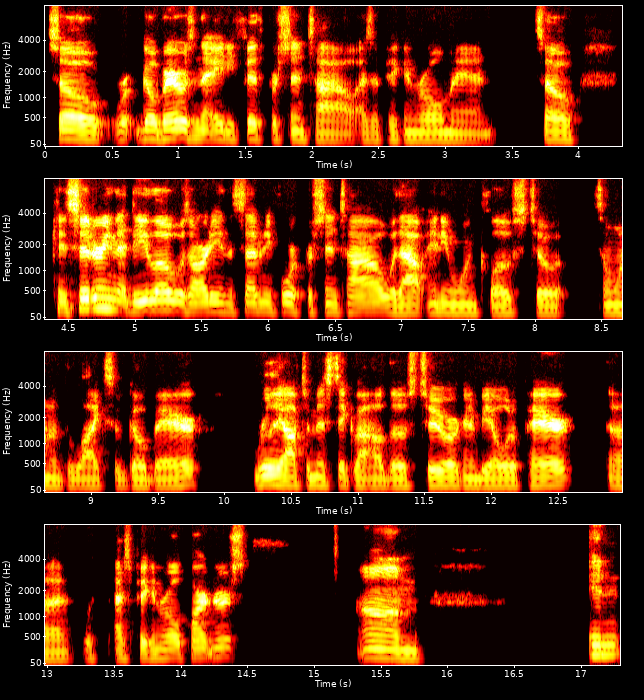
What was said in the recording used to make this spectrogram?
So Gobert was in the 85th percentile as a pick and roll man. So considering that D'Lo was already in the 74th percentile without anyone close to someone of the likes of Gobert, really optimistic about how those two are going to be able to pair uh, with as pick and roll partners. Um, in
